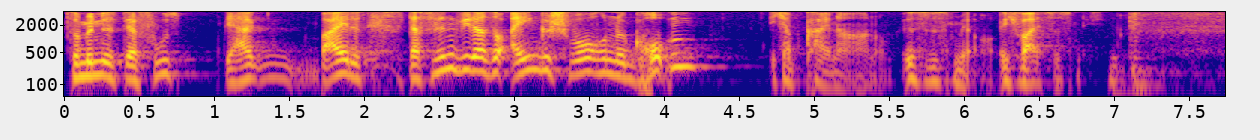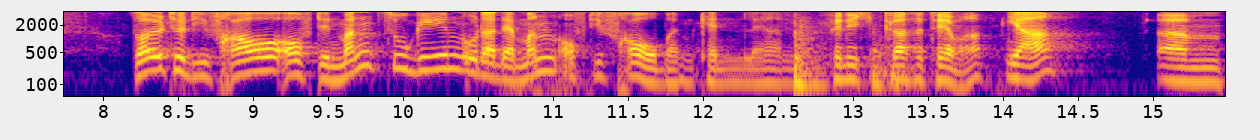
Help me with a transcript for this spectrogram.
zumindest der Fußball, ja, beides. Das sind wieder so eingeschworene Gruppen. Ich habe keine Ahnung. Ist es mir auch. Ich weiß es nicht. Sollte die Frau auf den Mann zugehen oder der Mann auf die Frau beim Kennenlernen? Finde ich ein klasse Thema. Ja, Ähm,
